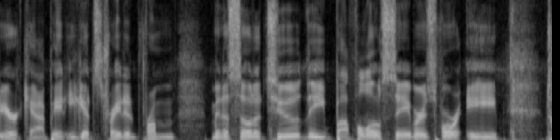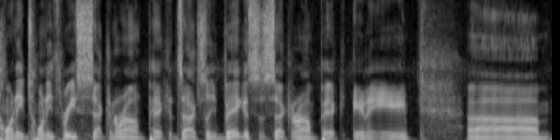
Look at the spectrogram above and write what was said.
year cap hit. He gets traded from Minnesota to the Buffalo Sabres for a 2023 second-round pick. It's actually Vegas' second-round pick in a... Um,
